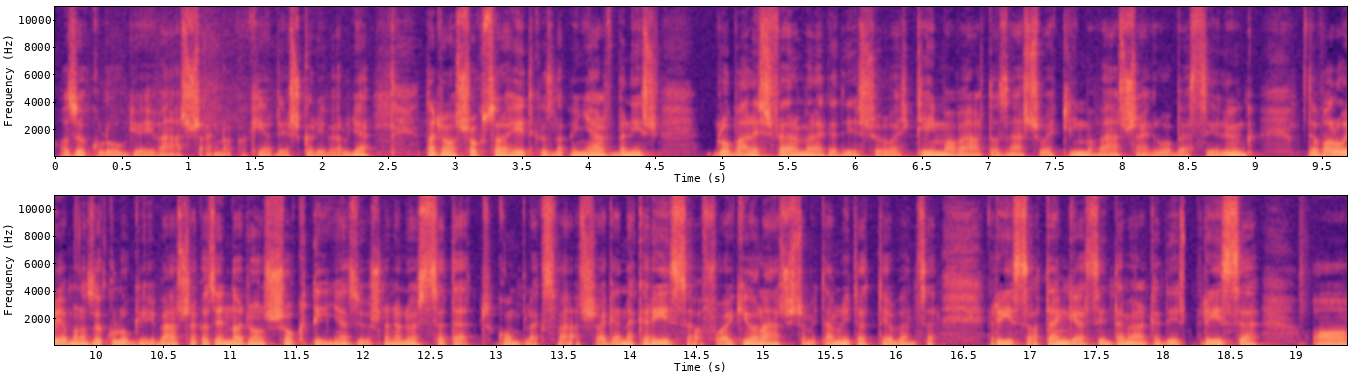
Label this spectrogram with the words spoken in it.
az ökológiai válságnak a kérdéskörével. Ugye nagyon sokszor a hétköznapi nyelvben is globális felmelegedésről, vagy klímaváltozásról, vagy klímaválságról beszélünk, de valójában az ökológiai válság az egy nagyon sok tényezős, nagyon összetett, komplex válság. Ennek része a fajkihalás is, amit említettél, Bence, része a tengerszint emelkedés, része a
